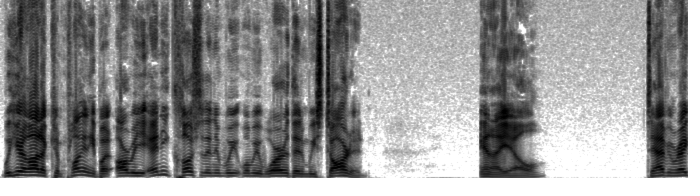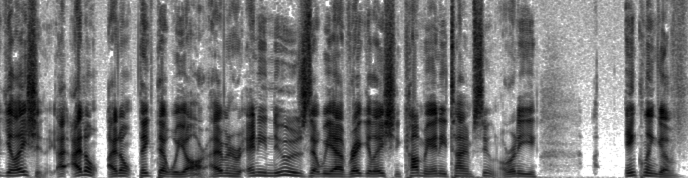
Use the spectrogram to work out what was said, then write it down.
we hear a lot of complaining, but are we any closer than we, when we were than we started NIL to having regulation. I, I, don't I don't think that we are. I haven't heard any news that we have regulation coming anytime soon or any inkling of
